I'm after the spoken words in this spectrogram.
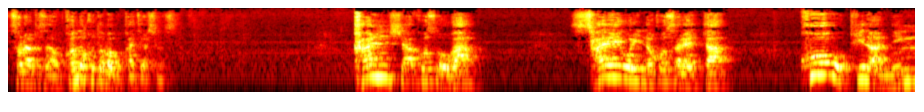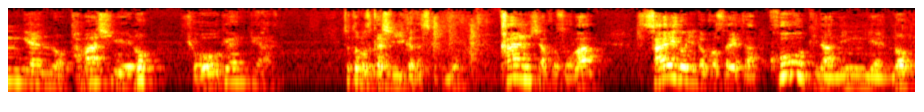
その後さんはこの言葉も書いてらっしゃるんです。感謝こそは最後に残された高貴な人間の魂の表現である。ちょっと難しい言い方ですけどね。感謝こそは最後に残された高貴な人間の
